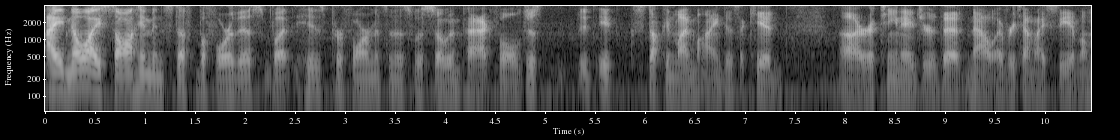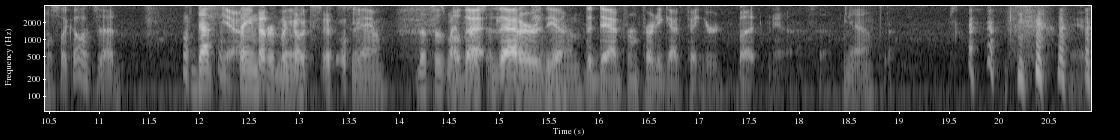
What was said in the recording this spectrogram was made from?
I know I saw him in stuff before this, but his performance in this was so impactful. Just it, it stuck in my mind as a kid uh, or a teenager that now every time I see him, I'm just like, oh, it's Zed. That's the Yeah, same that's for the me. go-to. Yeah. This was my well, first that that or the uh, the dad from Freddy Got Fingered, but yeah. So. Yeah.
